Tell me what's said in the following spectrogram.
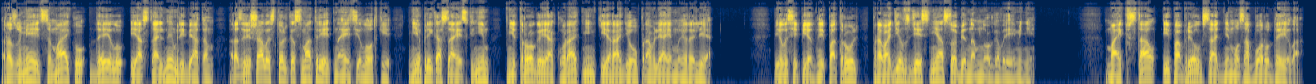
Разумеется, Майку, Дейлу и остальным ребятам разрешалось только смотреть на эти лодки, не прикасаясь к ним, не трогая аккуратненькие радиоуправляемые реле. Велосипедный патруль проводил здесь не особенно много времени. Майк встал и побрел к заднему забору Дейла.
